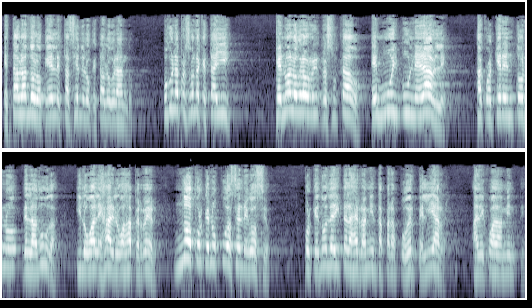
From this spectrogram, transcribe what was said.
está hablando de lo que él está haciendo y lo que está logrando. Porque una persona que está allí, que no ha logrado resultados, es muy vulnerable a cualquier entorno de la duda y lo va a alejar y lo vas a perder. No porque no pudo hacer negocio, porque no le diste las herramientas para poder pelear adecuadamente.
